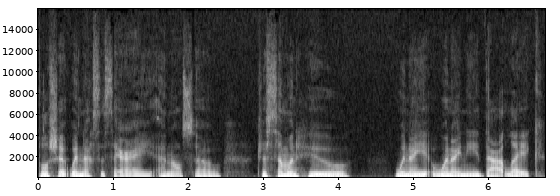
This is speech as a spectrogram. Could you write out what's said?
bullshit when necessary and also just someone who when I when I need that like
